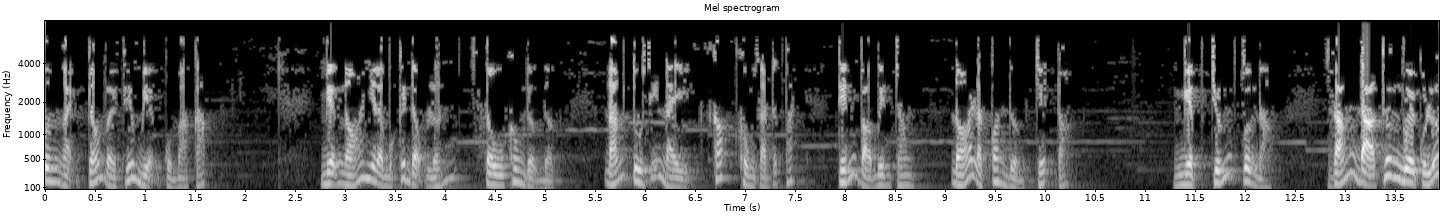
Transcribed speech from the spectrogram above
ương ngạnh kéo về phía miệng của ma cáp. Miệng nó như là một cái động lớn, sâu không được được. Đám tu sĩ này khóc không ra nước mắt, tiến vào bên trong, đó là con đường chết đó. Nghiệp chứng phương nào, dám đả thương người của lữ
